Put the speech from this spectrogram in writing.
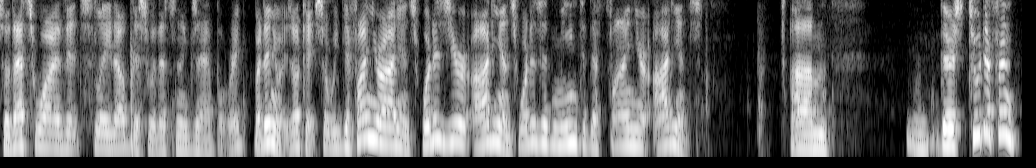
so that's why that's laid out this way. That's an example right? But anyways okay so we define your audience. What is your audience? What does it mean to define your audience? Um there's two different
